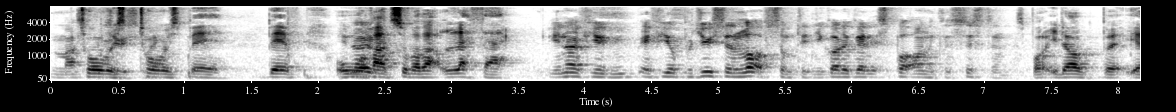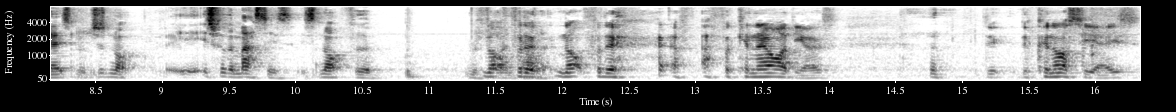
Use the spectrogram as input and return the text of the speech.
mass tourist produced, mate. tourist beer. Beer, or You know we've had some of that Lethe You know, if you if you're producing a lot of something, you have got to get it spot on and consistent. spotty dog. But yeah, it's not, just not. It's for the masses. It's not for the refined Not for the palate. not for the aficionados, the the connoisseurs,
